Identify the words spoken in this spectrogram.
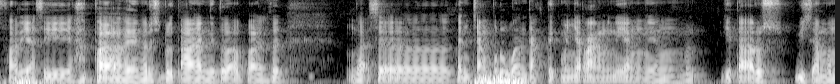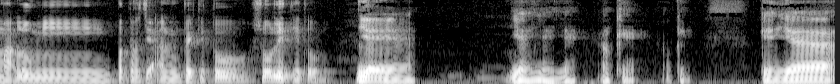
variasi apa yang harus bertahan itu apa itu nggak sekencang perubahan taktik menyerang. Ini yang yang kita harus bisa memaklumi pekerjaan back itu sulit gitu. Iya iya iya. Iya iya iya. Oke oke. Oke ya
